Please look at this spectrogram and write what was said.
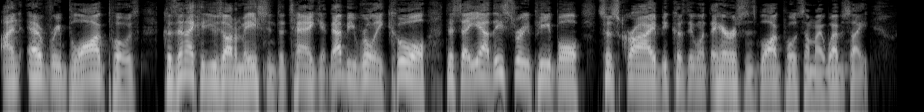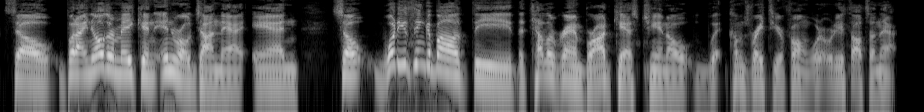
on every blog post, because then I could use automation to tag it. That'd be really cool to say, yeah, these three people subscribe because they went to Harrison's blog post on my website. So, but I know they're making inroads on that. And so, what do you think about the the Telegram broadcast channel that comes right to your phone? What, what are your thoughts on that?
